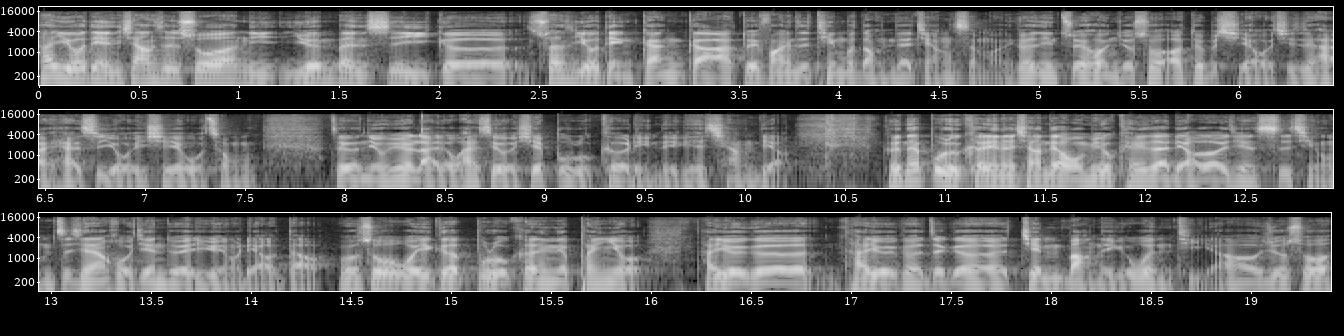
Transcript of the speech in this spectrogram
他有点像是说，你原本是一个算是有点尴尬，对方一直听不懂你在讲什么，可是你最后你就说哦，对不起啊，我其实还还是有一些我从这个纽约来的，我还是有一些布鲁克林的一些腔调。可那布鲁克林的腔调，我们又可以再聊到一件事情，我们之前在火箭队也有聊到，我就说我一个布鲁克林的朋友，他有一个他有一个这个肩膀的一个问题，然后就说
